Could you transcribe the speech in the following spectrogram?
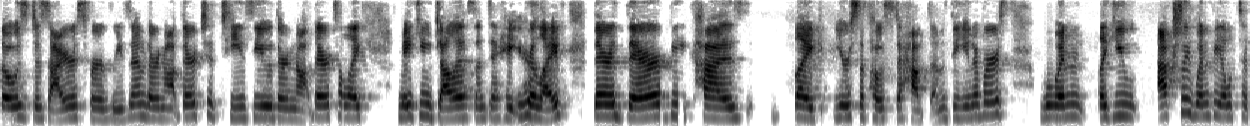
those desires for a reason. They're not there to tease you, they're not there to like make you jealous and to hate your life. They're there because like you're supposed to have them. The universe wouldn't like you actually wouldn't be able to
